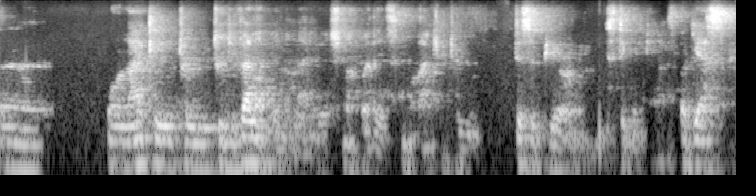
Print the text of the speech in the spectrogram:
uh, more likely to, to develop in a language, not whether it's more likely to disappear or stigmatize. But yes,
